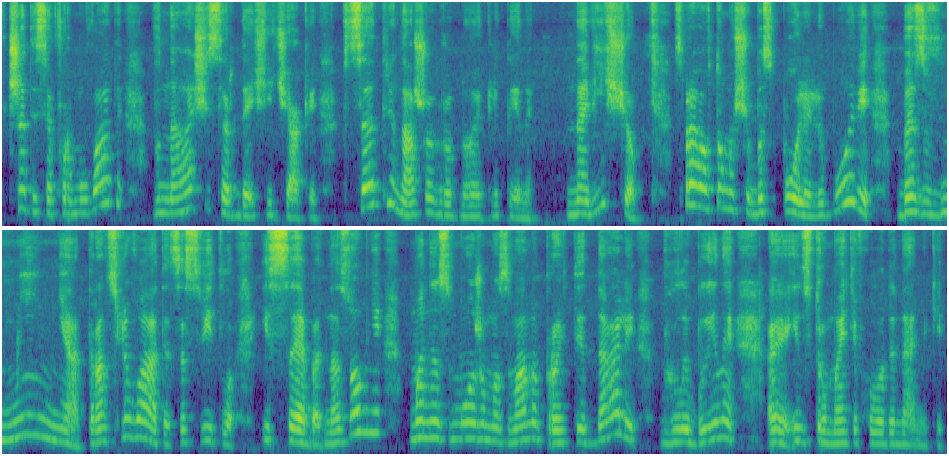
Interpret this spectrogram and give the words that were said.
вчитися формувати в нашій сердечній чакрі, в центрі нашої грудної клітини. Навіщо? Справа в тому, що без поля любові, без вміння транслювати це світло із себе назовні, ми не зможемо з вами пройти далі в глибини е, інструментів холодинаміки.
